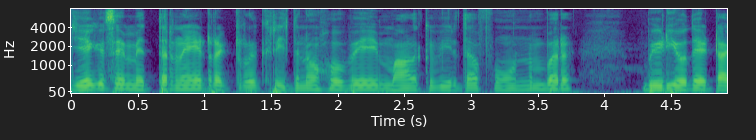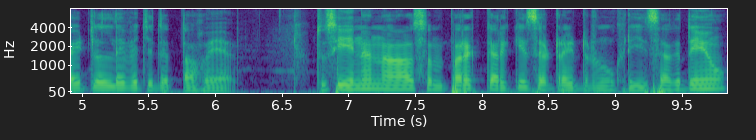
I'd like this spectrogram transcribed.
ਜੇ ਕਿਸੇ ਮਿੱਤਰ ਨੇ ਟਰੈਕਟਰ ਖਰੀਦਣਾ ਹੋਵੇ, ਮਾਲਕ ਵੀਰ ਦਾ ਫੋਨ ਨੰਬਰ ਵੀਡੀਓ ਦੇ ਟਾਈਟਲ ਦੇ ਵਿੱਚ ਦਿੱਤਾ ਹੋਇਆ ਤੁਸੀਂ ਇਹਨਾਂ ਨਾਲ ਸੰਪਰਕ ਕਰਕੇ ਇਸ ਟਰੈਕਟਰ ਨੂੰ ਖਰੀਦ ਸਕਦੇ ਹੋ।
